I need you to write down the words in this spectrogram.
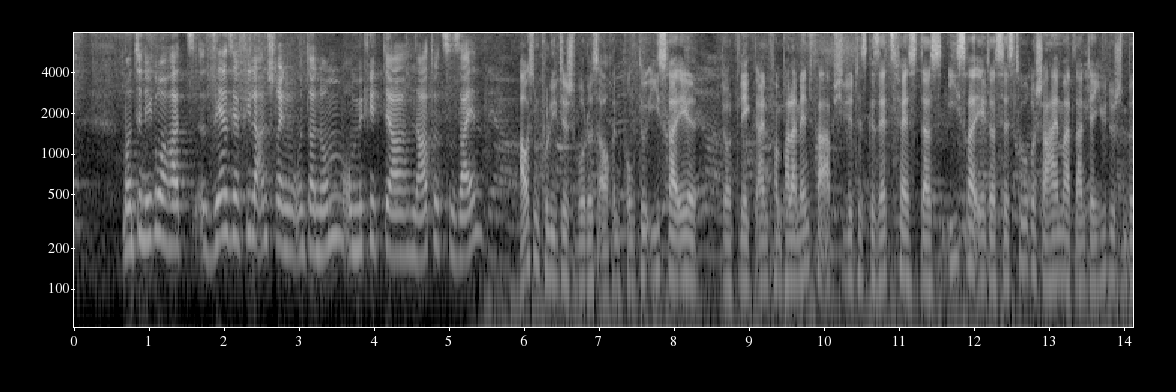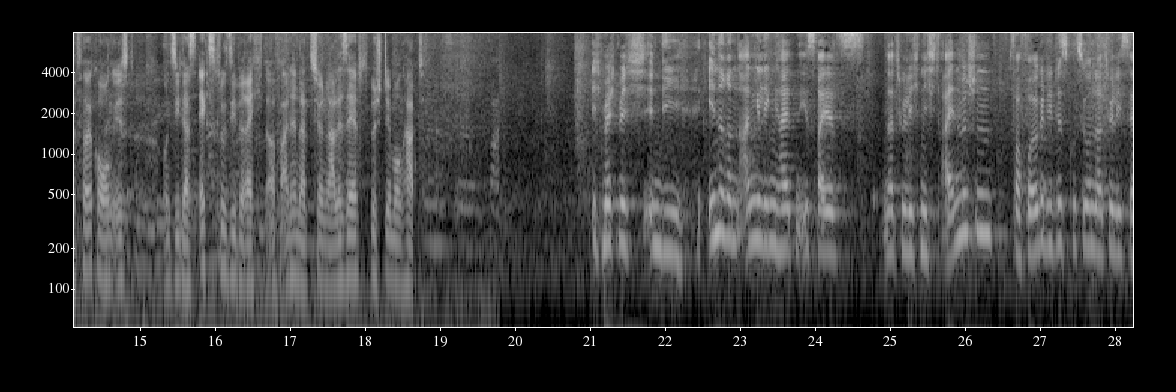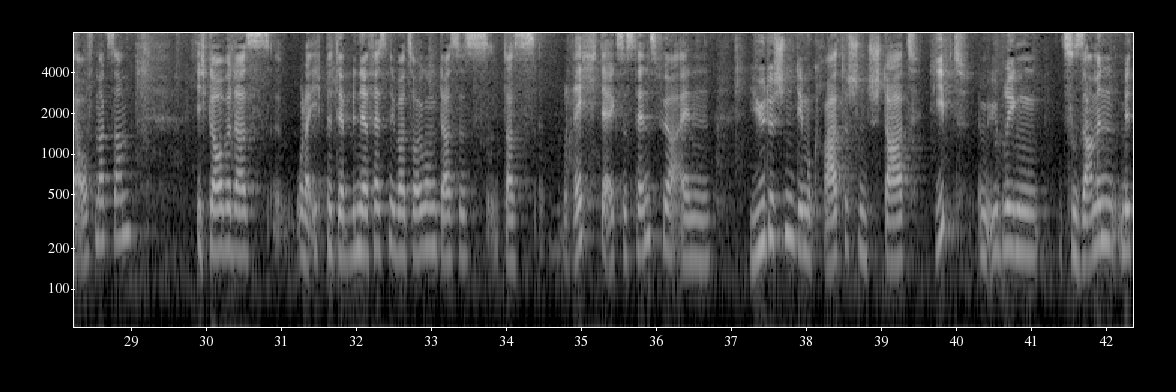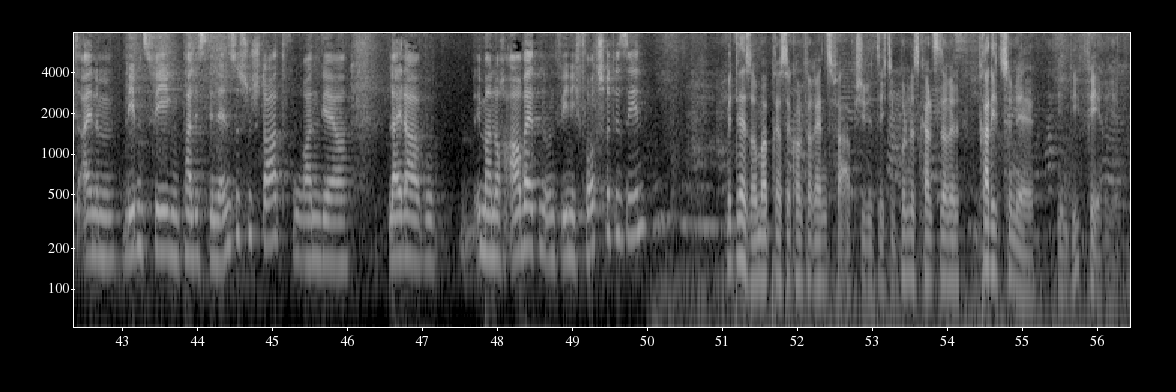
Montenegro hat sehr, sehr viele Anstrengungen unternommen, um Mitglied der NATO zu sein. Außenpolitisch wurde es auch in puncto Israel. Dort legt ein vom Parlament verabschiedetes Gesetz fest, dass Israel das historische Heimatland der jüdischen Bevölkerung ist und sie das exklusive Recht auf eine nationale Selbstbestimmung hat. Ich möchte mich in die inneren Angelegenheiten Israels natürlich nicht einmischen, verfolge die Diskussion natürlich sehr aufmerksam. Ich glaube, dass, oder ich bin der festen Überzeugung, dass es das Recht der Existenz für einen jüdischen, demokratischen Staat gibt. Im Übrigen zusammen mit einem lebensfähigen palästinensischen Staat, woran wir leider immer noch arbeiten und wenig Fortschritte sehen. Mit der Sommerpressekonferenz verabschiedet sich die Bundeskanzlerin traditionell in die Ferien.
